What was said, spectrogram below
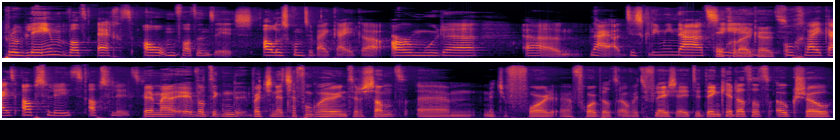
probleem wat echt alomvattend is. Alles komt erbij kijken: armoede, Ehm, nou ja, discriminatie. Ongelijkheid. Ongelijkheid, absoluut, absoluut. Oké, maar eh, wat, ik, wat je net zei vond ik wel heel interessant. Um, met je voor, uh, voorbeeld over het vlees eten. Denk je dat dat ook zo,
